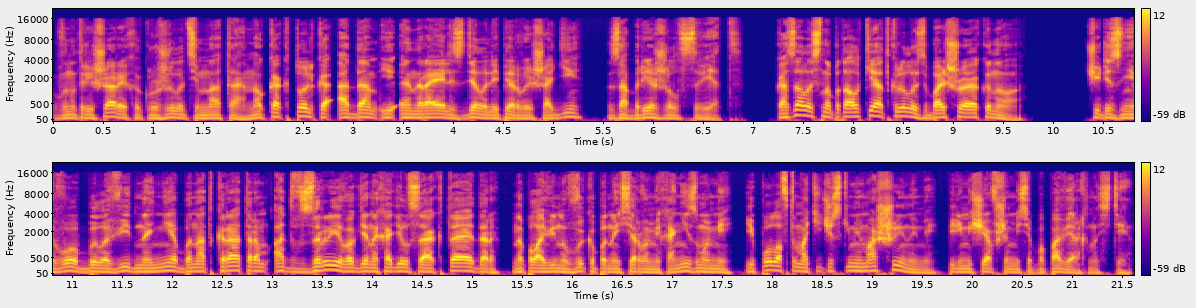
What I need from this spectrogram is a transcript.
Внутри шара их окружила темнота, но как только Адам и Энраэль сделали первые шаги, забрежил свет. Казалось, на потолке открылось большое окно. Через него было видно небо над кратером от взрыва, где находился октаэдр, наполовину выкопанный сервомеханизмами и полуавтоматическими машинами, перемещавшимися по поверхности.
